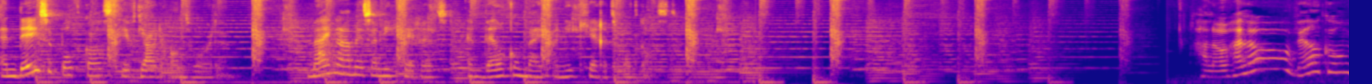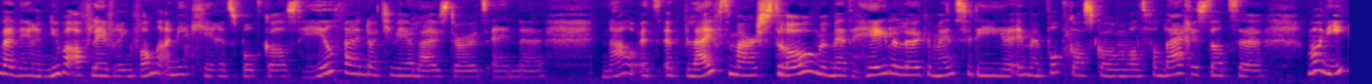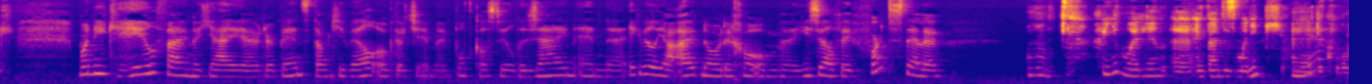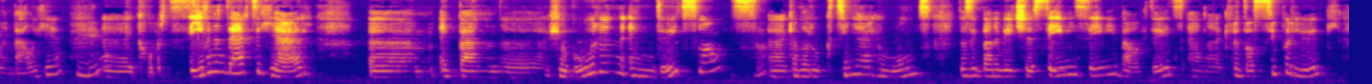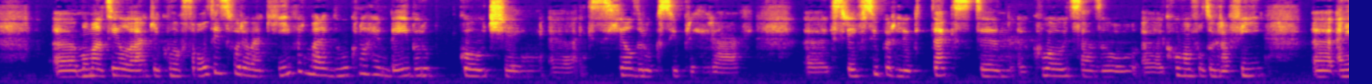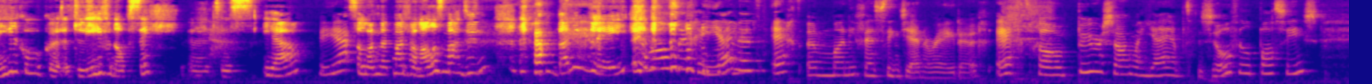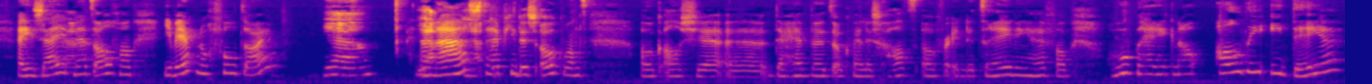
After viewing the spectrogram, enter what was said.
En deze podcast geeft jou de antwoorden. Mijn naam is Aniek Gerrits en welkom bij de Aniek Gerrits podcast. Hallo, hallo. Welkom bij weer een nieuwe aflevering van de Aniek Gerrits podcast. Heel fijn dat je weer luistert. En uh, nou, het, het blijft maar stromen met hele leuke mensen die uh, in mijn podcast komen. Want vandaag is dat uh, Monique. Monique, heel fijn dat jij uh, er bent. Dank je wel ook dat je in mijn podcast wilde zijn. En uh, ik wil jou uitnodigen om uh, jezelf even voor te stellen. Goedemorgen, ik ben dus Monique. Ja. Ik woon in België. Ja. ik word 37 jaar. Ehm, ik ben geboren in Duitsland. ik heb daar ook 10 jaar gewoond. Dus ik ben een beetje semi-semi Belg-Duits. En ik vind dat super leuk. Uh, momenteel werk ik nog voltijds voor een werkgever, maar ik doe ook nog in bijberoep coaching. Uh, ik schilder ook super graag. Uh, ik schrijf super leuk teksten, quotes en zo. ik hou van fotografie. en eigenlijk ook het leven op zich. dus ja, ja, zolang dat ik maar van alles mag doen, ben ik blij. ik wil zeggen, jij bent echt een manifesting generator. Echt gewoon puur zang, want jij hebt zoveel passies. En je zei het net al van, je werkt nog fulltime. Ja. Daarnaast ja, heb je dus ook, want ook als je, uh, daar hebben we het ook wel eens gehad over in de trainingen, van hoe breng ik nou al die ideeën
